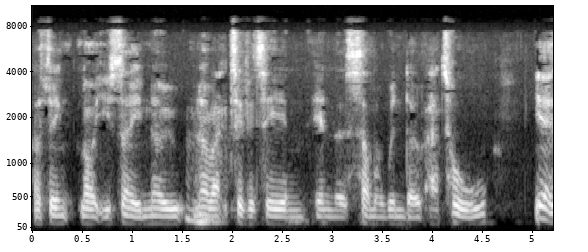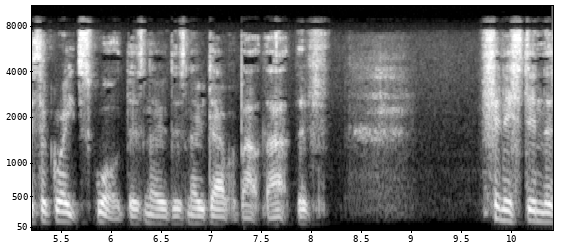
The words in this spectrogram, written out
I think, like you say, no mm. no activity in, in the summer window at all. Yeah, it's a great squad. There's no there's no doubt about that. They've finished in the,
